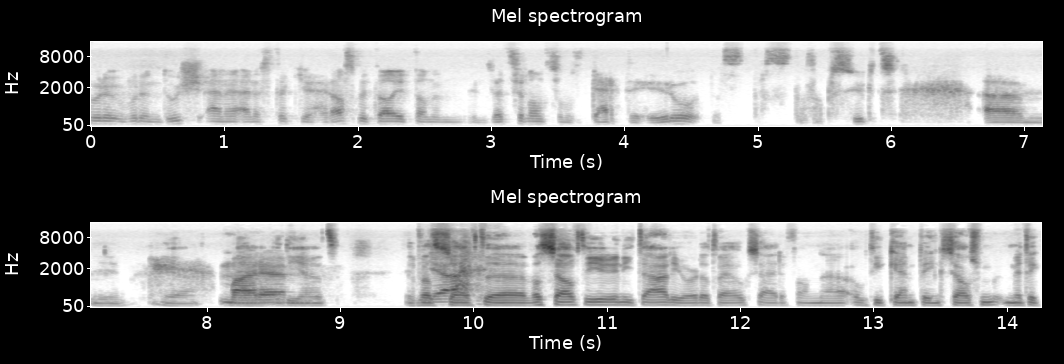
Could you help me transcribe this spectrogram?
voor, een- voor een douche en, een- en een stukje gras betaal je dan in, in Zwitserland soms 30 euro. Dat is, dat is, dat is absurd. Ehm, Ja, ja. Maar, Ja, ehm. Ik was, ja. hetzelfde, eh, was hetzelfde hier in Italië hoor, dat wij ook zeiden van eh, ook die camping, zelfs met de,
